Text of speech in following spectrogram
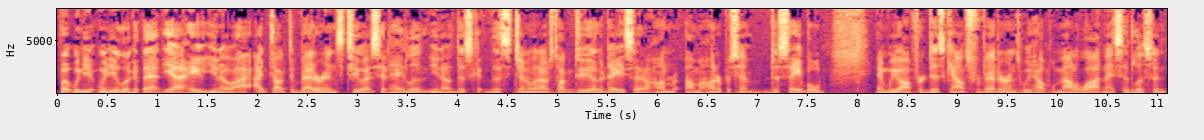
but when you when you look at that, yeah, hey, you know, I, I talked to veterans too. I said, hey, look, you know, this this gentleman I was talking to the other day, he said, I'm 100 percent disabled, and we offer discounts for veterans. We help them out a lot. And I said, listen,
